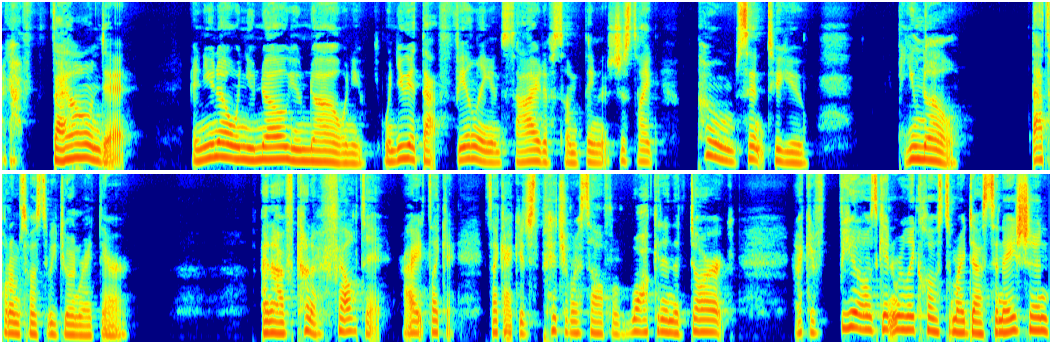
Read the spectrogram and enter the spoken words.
Like I found it. And you know, when you know, you know, when you when you get that feeling inside of something that's just like boom, sent to you, you know, that's what I'm supposed to be doing right there. And I've kind of felt it right? It's like it's like I could just picture myself walking in the dark. I could feel I was getting really close to my destination.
